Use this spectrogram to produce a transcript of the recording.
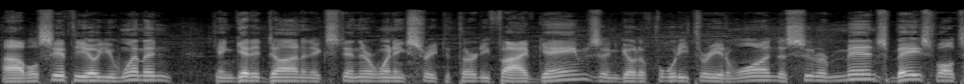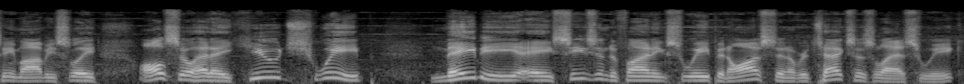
uh, we'll see if the OU women can get it done and extend their winning streak to 35 games and go to 43 and 1. The Sooner men's baseball team obviously also had a huge sweep, maybe a season defining sweep in Austin over Texas last week.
